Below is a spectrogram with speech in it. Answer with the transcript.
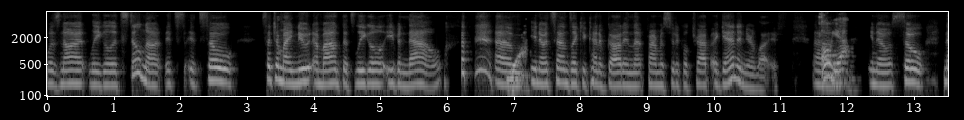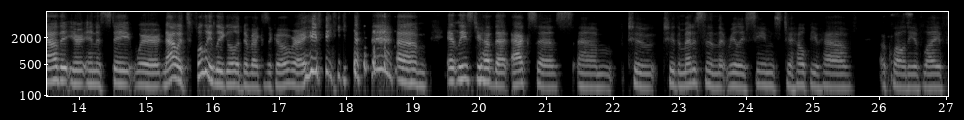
was not legal. It's still not it's it's so such a minute amount that's legal even now. Um, yeah. you know it sounds like you kind of got in that pharmaceutical trap again in your life. Um, oh yeah. you know so now that you're in a state where now it's fully legal in new mexico right? Um, at least you have that access um, to to the medicine that really seems to help you have a quality of life.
